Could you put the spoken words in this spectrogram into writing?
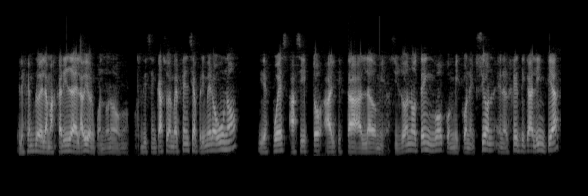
ejemplo de la mascarilla del avión, cuando uno dice en caso de emergencia, primero uno y después asisto al que está al lado mío. Si yo no tengo con mi conexión energética limpia,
